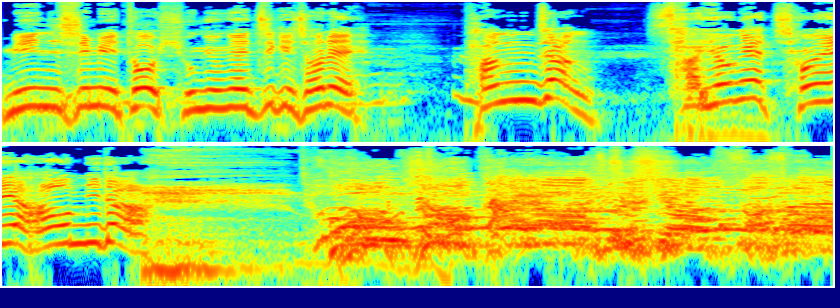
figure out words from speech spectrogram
민심이 더 흉흉해지기 전에 당장 사형에 처해야 하옵니다. 통촉하여 주시옵소서.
